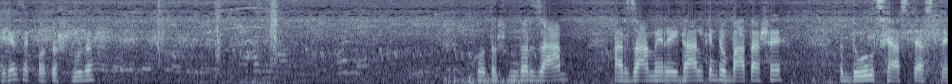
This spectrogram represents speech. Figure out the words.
ঠিক আছে কত সুন্দর? কত সুন্দর জাম। আর জামের এই ডাল কিন্তু বাতাসে দুলছে আস্তে আস্তে।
